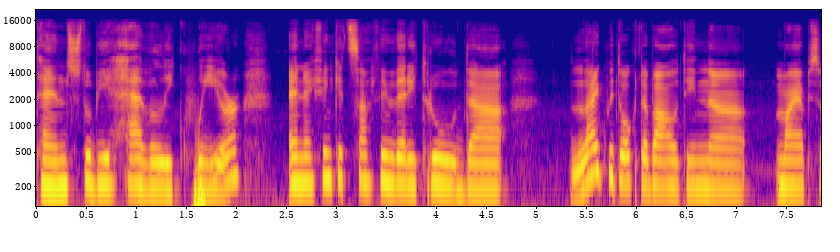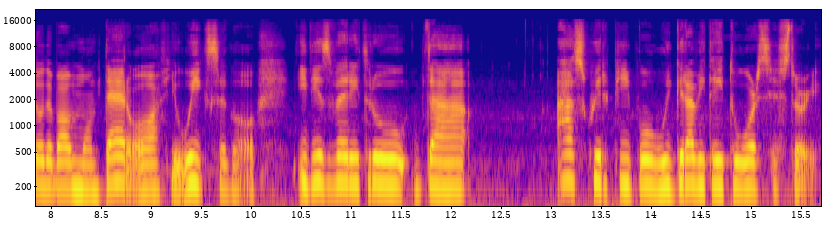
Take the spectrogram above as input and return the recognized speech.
tends to be heavily queer. And I think it's something very true that, like we talked about in uh, my episode about Montero a few weeks ago, it is very true that as queer people we gravitate towards history.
